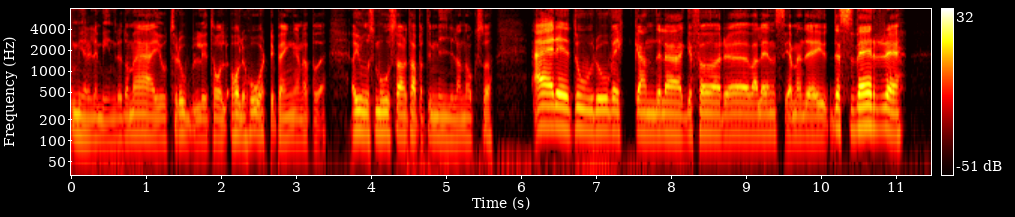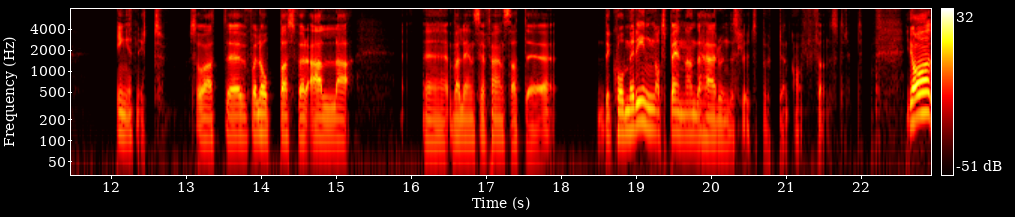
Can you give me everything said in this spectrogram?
Mer eller mindre, de är ju otroligt, håll, håller hårt i pengarna på det. Ja, Jonas Mosa har tappat i Milan också. Är det ett oroväckande läge för uh, Valencia, men det är ju dessvärre inget nytt. Så att uh, vi får väl hoppas för alla uh, Valencia-fans att det kommer in något spännande här under slutspurten av fönstret. Ja,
